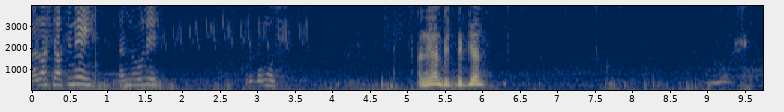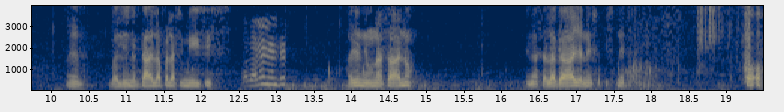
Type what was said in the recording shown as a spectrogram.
Dala si atin eh. Dami na uli. Ibangos. Ano yan, bidbid yan. Ayan, bali nagdala pala si Mrs. Na. Ayun, yung nasa ano. Yung nasa lagayan, yung sa pisnet. Oo,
